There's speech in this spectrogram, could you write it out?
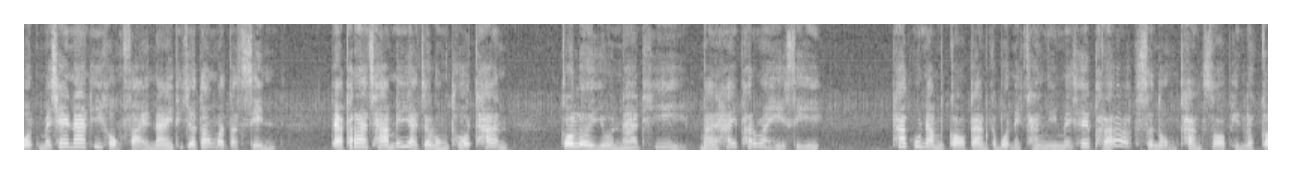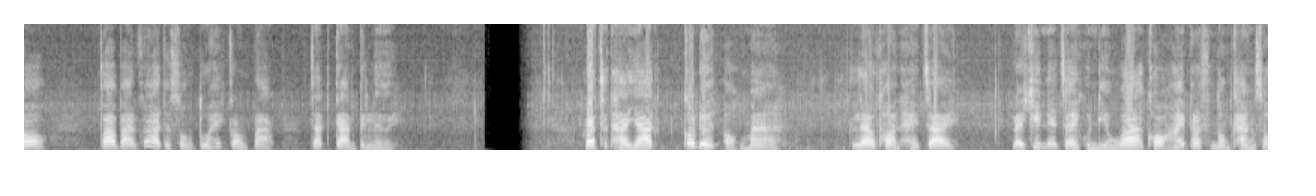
บฏไม่ใช่หน้าที่ของฝ่ายในที่จะต้องมาตัดสิน แต่พระราชาไม่อยากจะลงโทษท่าน ก็เลยโยนหน้าที่มาให้พระมเหสี ถ้าผู้นำก่อการกบฏในครั้งนี้ไม่ใช่พระสนมคังซอพินแล้วก็ฝ่าบาทก็อาจจะส่งตัวให้กองปราบจัดการไปเลย รัชทายาทก็เดินออกมา แล้วถอนหายใจ และคิดในใจคนเดียวว่าขอให้พระสนมคังซอ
